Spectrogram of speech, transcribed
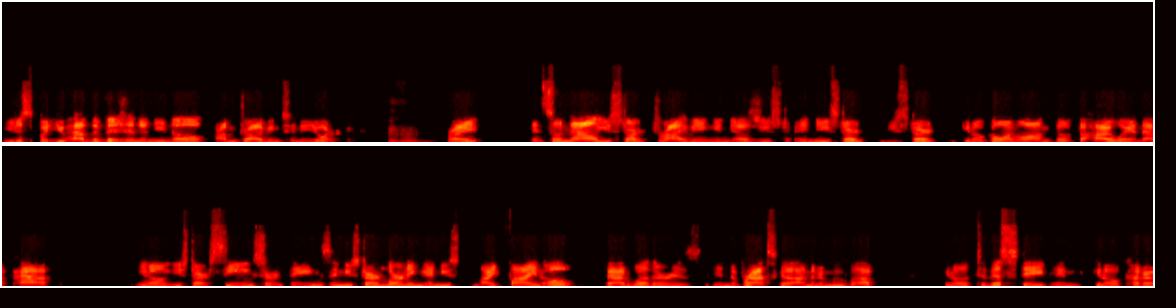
you just, but you have the vision and you know, I'm driving to New York. Mm-hmm. Right. And so now you start driving and as you, st- and you start, you start, you know, going along the, the highway and that path, you know, you start seeing certain things and you start learning and you might find, oh, bad weather is in Nebraska. I'm going to move up, you know, to this state and, you know, cut a,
